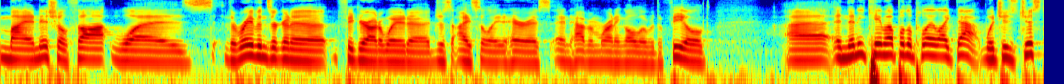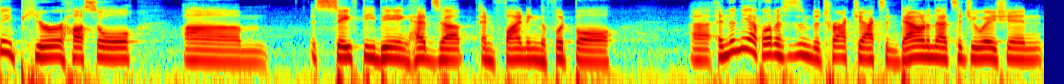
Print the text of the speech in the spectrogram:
my initial thought was the Ravens are going to figure out a way to just isolate Harris and have him running all over the field. Uh, and then he came up with a play like that, which is just a pure hustle, um, safety being heads up and finding the football. Uh, and then the athleticism to track Jackson down in that situation,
